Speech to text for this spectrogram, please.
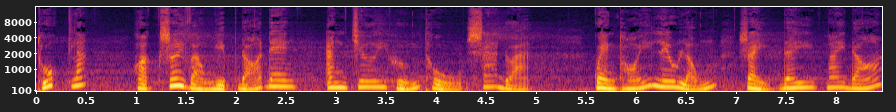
thuốc lắc hoặc rơi vào nghiệp đỏ đen, ăn chơi hưởng thụ sa đọa. Quen thói lêu lỏng, rầy đây, mai đó.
